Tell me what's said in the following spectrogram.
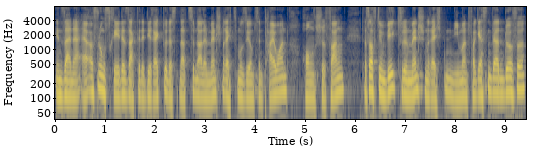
In seiner Eröffnungsrede sagte der Direktor des Nationalen Menschenrechtsmuseums in Taiwan, Hong Shifang, dass auf dem Weg zu den Menschenrechten niemand vergessen werden dürfe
